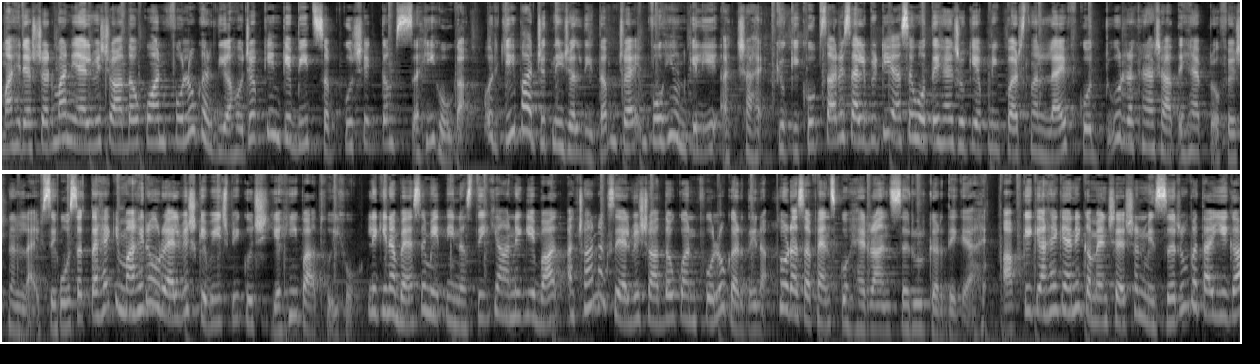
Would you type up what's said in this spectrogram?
माहिरा शर्मा ने एलविश यादव को अनफॉलो कर दिया हो, जबकि इनके बीच सब कुछ एकदम सही होगा। और ये बात जितनी जल्दी दब जाए, वो ही उनके लिए अच्छा है। क्योंकि खूब सारे सेलिब्रिटी ऐसे होते हैं जो कि अपनी पर्सनल लाइफ को दूर रखना चाहते हैं प्रोफेशनल लाइफ से। हो सकता है कि माहिरा और एलविश के बीच भी कुछ यही बात हुई हो। लेकिन अब ऐसे में इतनी नजदीकी आने के बाद अचानक से एलविश यादव को अनफॉलो कर देना थोड़ा सा फैंस को हैरान ज़रूर कर दे गया है। आपके क्या है कहने? कमेंट सेशन में ज़रूर बताइएगा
